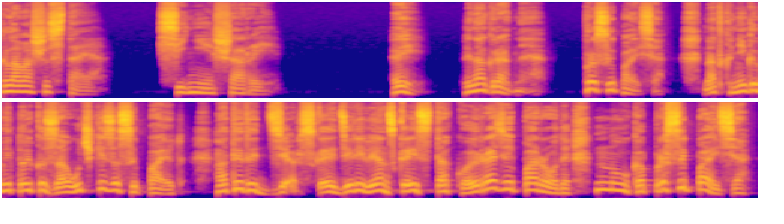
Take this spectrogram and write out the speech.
Глава шестая. Синие шары. «Эй, виноградная, просыпайся. Над книгами только заучки засыпают. А ты-то дерзкая, деревенская, из такой рази породы. Ну-ка, просыпайся!»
